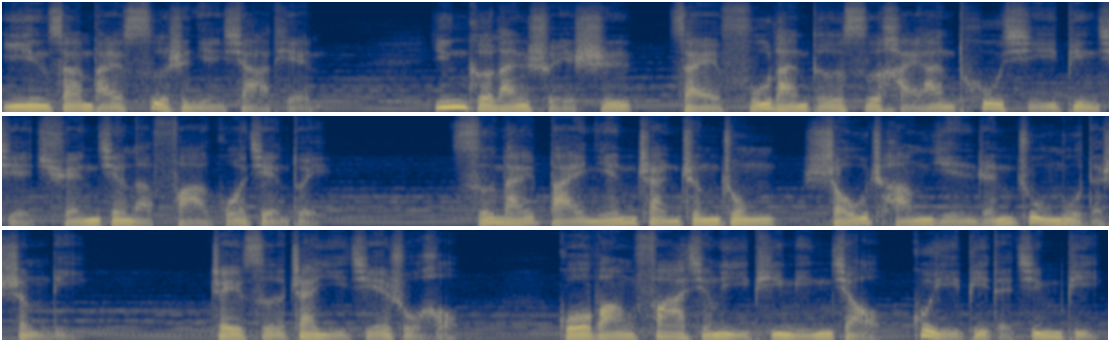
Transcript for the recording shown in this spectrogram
因三百四十年夏天，英格兰水师在弗兰德斯海岸突袭，并且全歼了法国舰队，此乃百年战争中首场引人注目的胜利。这次战役结束后，国王发行了一批名叫“贵币”的金币，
